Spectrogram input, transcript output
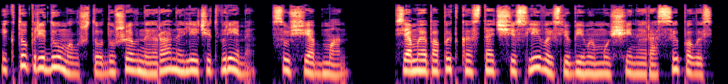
И кто придумал, что душевные раны лечит время? Сущий обман. Вся моя попытка стать счастливой с любимым мужчиной рассыпалась,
